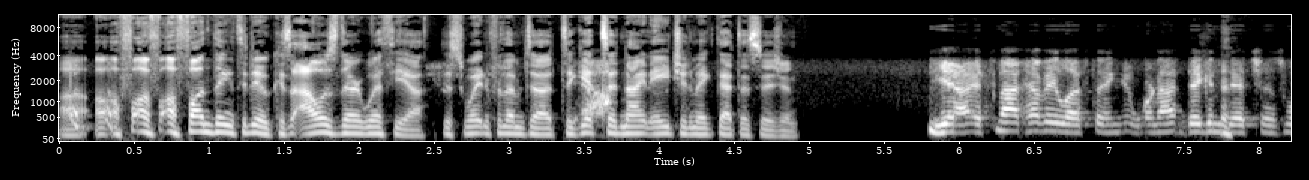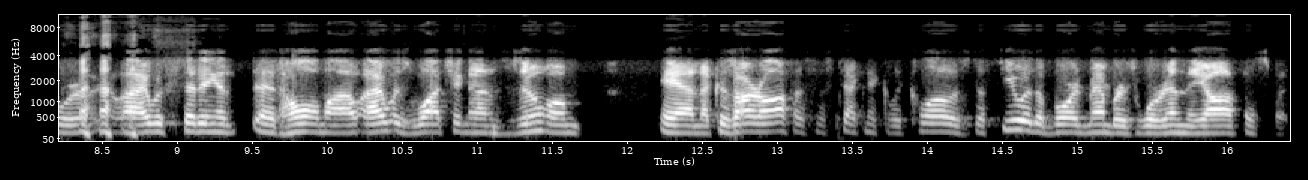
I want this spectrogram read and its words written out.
a, a, a, fun thing to do because I was there with you, just waiting for them to, to get Yeah. to 9H and make that decision. Yeah, it's not heavy lifting. We're not digging ditches. We're. I was sitting at, at home. I, I was watching on Zoom, and because our office is technically closed, a few of the board members were in the office, but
